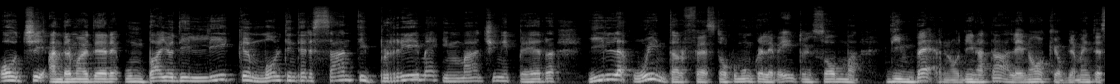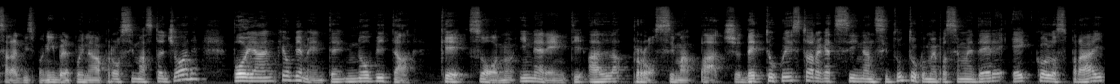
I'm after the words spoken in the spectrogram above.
Oggi andremo a vedere un paio di leak molto interessanti, prime immagini per il Winterfest o comunque l'evento insomma d'inverno, di Natale, no? Che ovviamente sarà disponibile poi nella prossima stagione, poi anche ovviamente novità che sono inerenti alla prossima patch. Detto questo ragazzi, innanzitutto come possiamo vedere ecco lo spray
